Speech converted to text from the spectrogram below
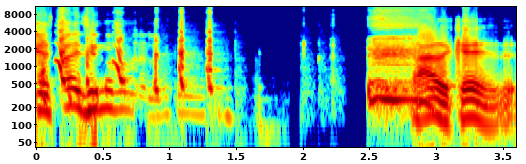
Estaba diciendo. Mondra, lo que estaba diciendo. Ah, ¿de qué?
